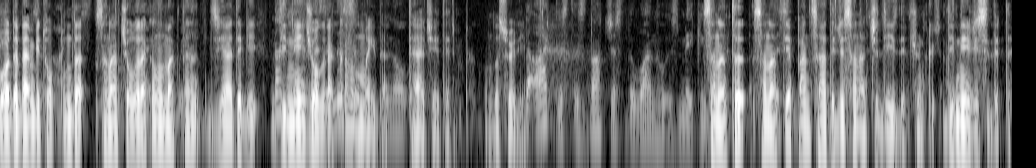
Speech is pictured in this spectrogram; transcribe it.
Bu arada ben bir toplumda sanatçı olarak anılmaktan ziyade bir dinleyici olarak anılmayı da tercih ederim. Onu da söyleyeyim. Sanatı sanat yapan sadece sanatçı değildir çünkü dinleyicisidir de.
